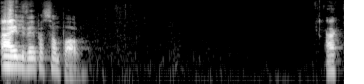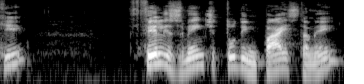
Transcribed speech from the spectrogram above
Aí ele vem para São Paulo. Aqui, felizmente, tudo em paz também.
